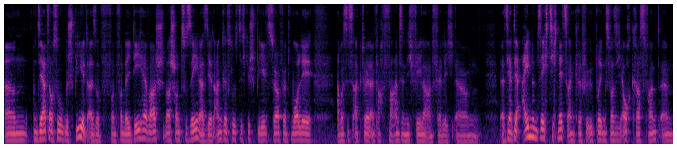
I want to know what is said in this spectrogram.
Ähm, und sie hat es auch so gespielt. Also von, von der Idee her war, war schon zu sehen. Also sie hat angriffslustig gespielt, Surfet, Volley, aber es ist aktuell einfach wahnsinnig fehleranfällig. Ähm, sie hatte 61 Netzangriffe übrigens, was ich auch krass fand. Ähm,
